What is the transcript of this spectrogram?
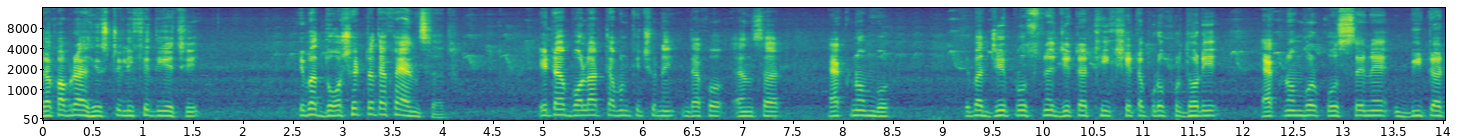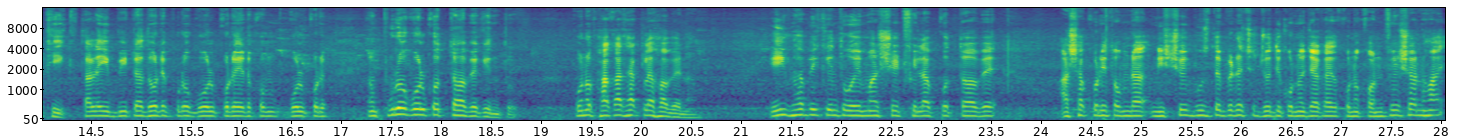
দেখো আমরা হিস্ট্রি লিখে দিয়েছি। এবার দশেরটা দেখো অ্যান্সার এটা বলার তেমন কিছু নেই। দেখো অ্যান্সার এক নম্বর। এবার যে প্রশ্নে যেটা ঠিক, সেটা পুরো ধরি। এক নম্বর কোশ্চেনে বিটা ঠিক। তাহলে এই বিটা ধরে পুরো গোল করে এরকম গোল করে পুরো গোল করতে হবে কিন্তু। কোনো ফাঁকা থাকলে হবে না। এইভাবে কিন্তু ওয়েমার শিট ফিল আপ করতে হবে। আশা করি তোমরা নিশ্চয়ই বুঝতে পেরেছ, যদি কোনো জায়গায় কোনো কনফিউশন হয়,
